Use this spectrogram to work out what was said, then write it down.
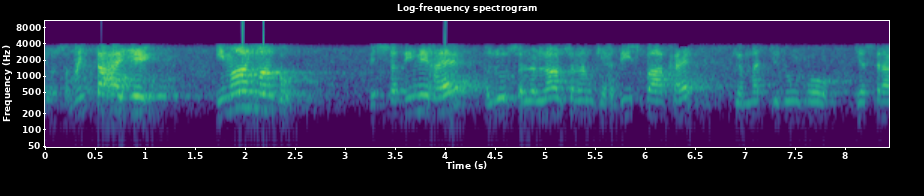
جو سمجھتا ہے یہ، ایمان مانگو۔ اس صدی میں ہے، حضور صلی اللہ علیہ وسلم کی حدیث پاک ہے کہ مسجدوں کو جس طرح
